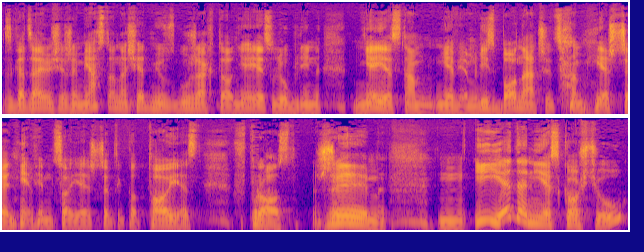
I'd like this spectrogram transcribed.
zgadzają się, że miasto na siedmiu wzgórzach to nie jest Lublin, nie jest tam, nie wiem, Lizbona, czy tam jeszcze, nie wiem co jeszcze, tylko to jest wprost Rzym. I jeden jest kościół,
